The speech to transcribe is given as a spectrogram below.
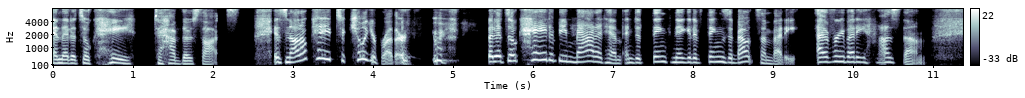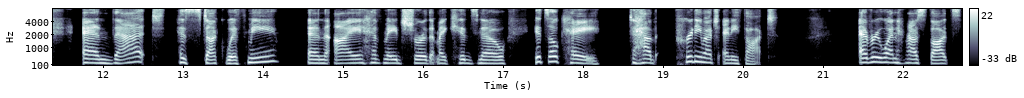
and that it's okay to have those thoughts. It's not okay to kill your brother, but it's okay to be mad at him and to think negative things about somebody. Everybody has them. And that has stuck with me. And I have made sure that my kids know it's okay to have pretty much any thought. Everyone has thoughts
